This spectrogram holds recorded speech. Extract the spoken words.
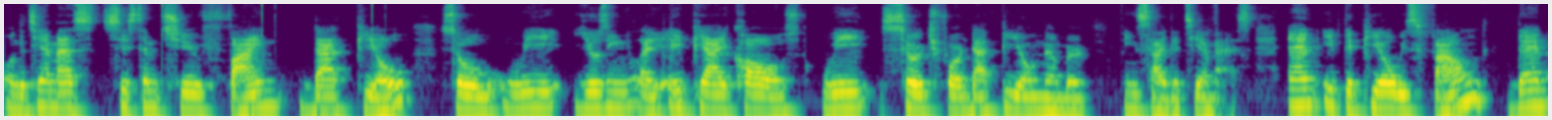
on the TMS system to find that PO. So we using like API calls, we search for that PO number inside the TMS. And if the PO is found, then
